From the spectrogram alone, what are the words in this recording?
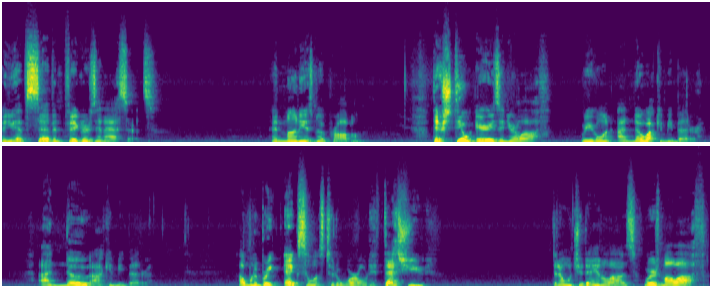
and you have seven figures in assets and money is no problem. There's still areas in your life where you're going, I know I can be better. I know I can be better. I want to bring excellence to the world. If that's you, then I want you to analyze where's my life?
